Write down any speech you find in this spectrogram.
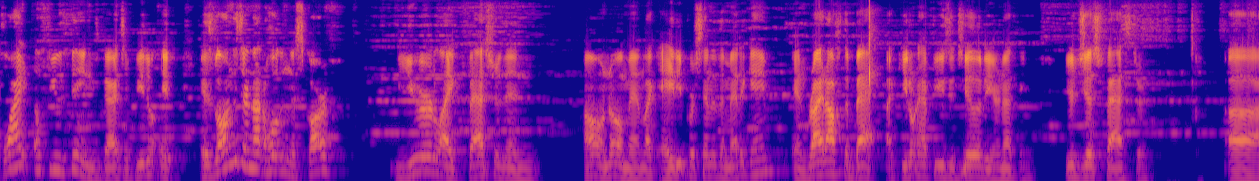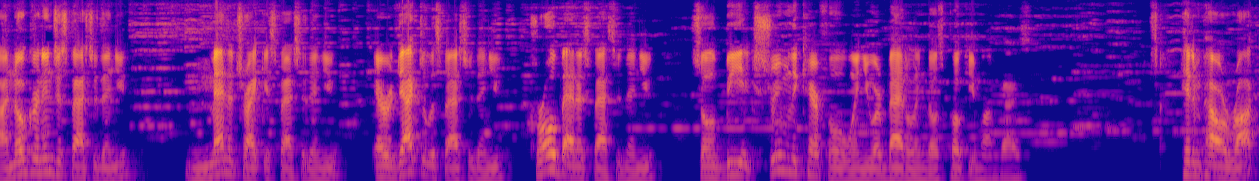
quite a few things, guys. If you don't, if, as long as they're not holding a scarf, you're like faster than I don't know, man, like 80% of the metagame. And right off the bat, like you don't have to use agility or nothing. You're just faster. Uh, I know Greninja's faster than you. Manectric is faster than you. Aerodactyl is faster than you. Crobat is faster than you. So be extremely careful when you are battling those Pokemon, guys. Hidden Power Rock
